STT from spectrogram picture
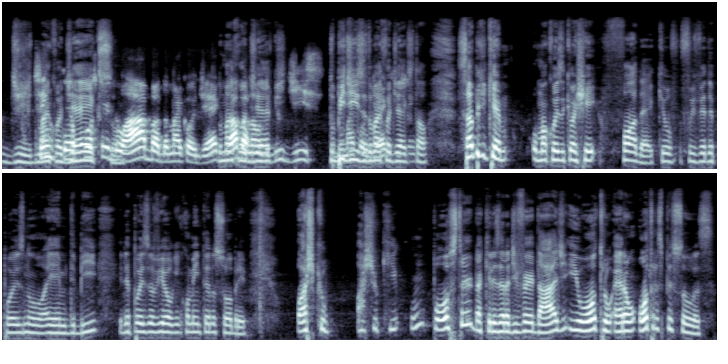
De, do Sim, Michael tem Jackson. do ABBA, do Michael Jackson. Do Do, Michael ABBA não, Jackson. do Bee Gees. Do Gees e do Michael Jackson e tal. Sabe o que, que é uma coisa que eu achei foda? Que eu fui ver depois no IMDb e depois eu vi alguém comentando sobre. Eu acho que, o- acho que um pôster daqueles era de verdade e o outro eram outras pessoas.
